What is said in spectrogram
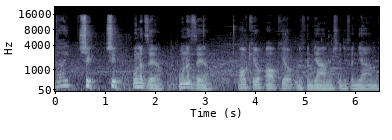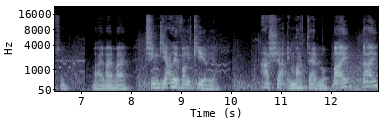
dai. Sì, sì, 1-0, 1-0. Occhio, occhio, difendiamoci, difendiamoci. Vai, vai, vai. Cinghiale e Valchiria. Ascia e martello. Vai, dai.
